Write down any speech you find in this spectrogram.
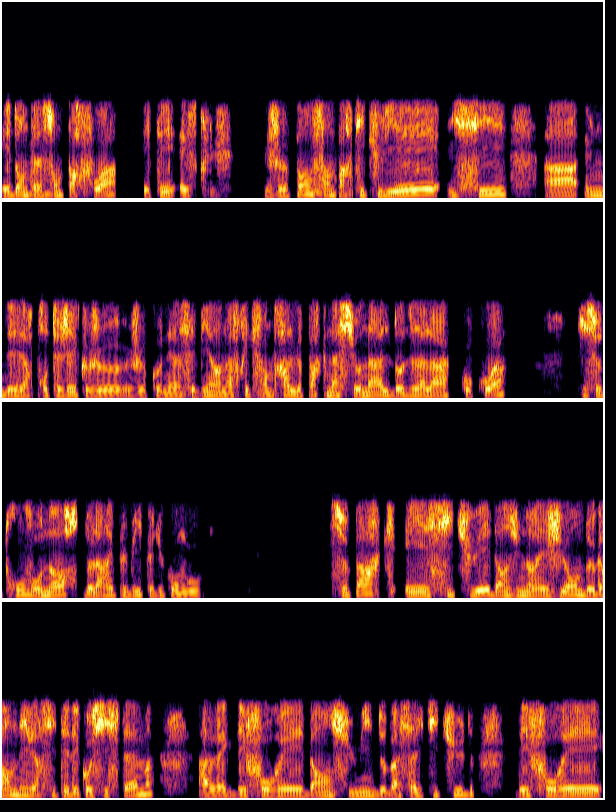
et dont elles sont parfois été exclues. Je pense en particulier ici à une des aires protégées que je, je connais assez bien en Afrique centrale, le parc national d'Odzala-Kokwa, qui se trouve au nord de la République du Congo. Ce parc est situé dans une région de grande diversité d'écosystèmes, avec des forêts denses, humides de basse altitude, des forêts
